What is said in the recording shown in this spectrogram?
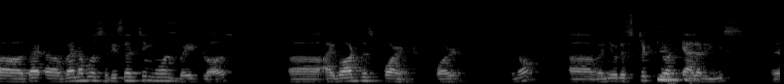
uh, that uh, when I was researching on weight loss, uh, I got this point called you know uh, when you restrict your Mhm. calories, uh,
